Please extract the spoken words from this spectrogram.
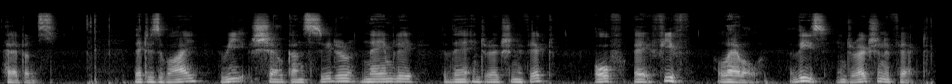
happens. That is why we shall consider namely the interaction effect of a fifth level. This interaction effect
